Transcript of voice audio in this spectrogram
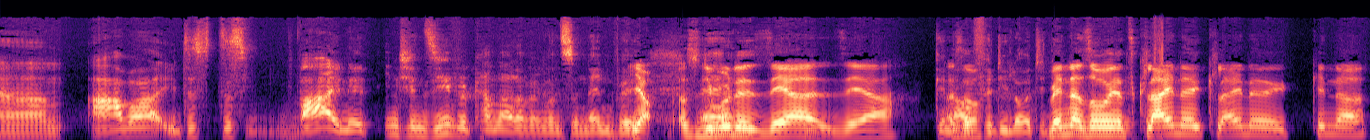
Ähm, aber das, das war eine intensive Kamera, wenn man es so nennen will. Ja, also die Ähm, wurde sehr, sehr. Genau, also, für die Leute, die Wenn da so jetzt kleine, kleine Kinder,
